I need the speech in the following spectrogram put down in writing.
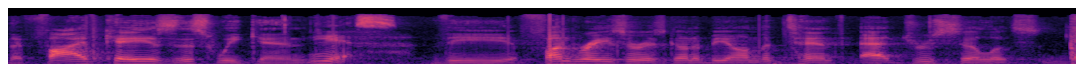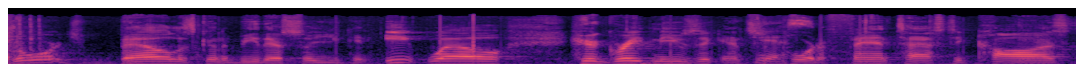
the 5K is this weekend. Yes. The fundraiser is going to be on the 10th at Drusilla's. George Bell is going to be there so you can eat well, hear great music, and Yes. support a fantastic cause.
